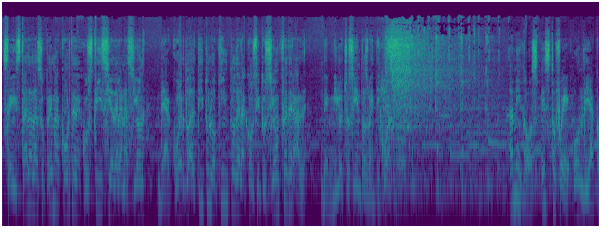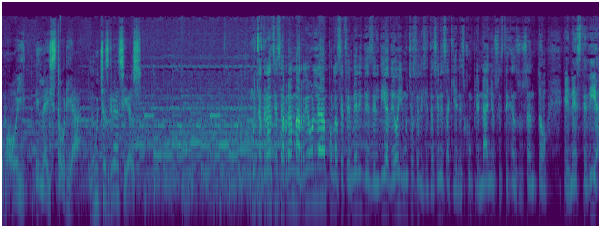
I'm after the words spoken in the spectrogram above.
se instala la Suprema Corte de Justicia de la Nación de acuerdo al título quinto de la Constitución Federal de 1824. Amigos, esto fue un día como hoy en la historia. Muchas gracias. Muchas gracias Abraham Arreola por las efemérides del día de hoy y muchas felicitaciones a quienes cumplen años, festejan su santo en este día.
